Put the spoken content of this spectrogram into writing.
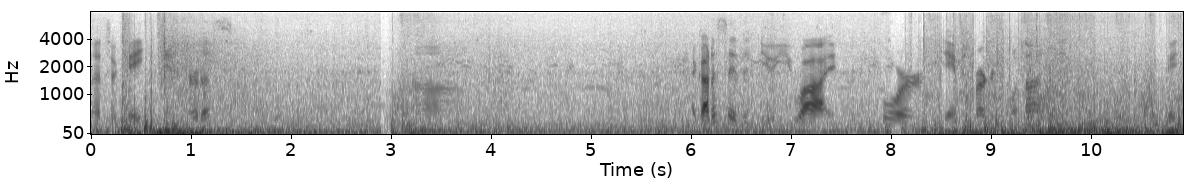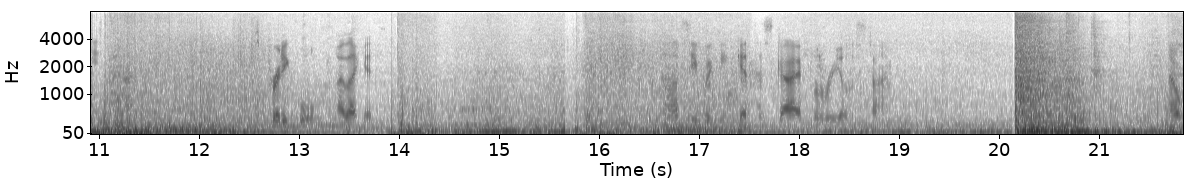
That's okay, you can't hurt us. Um, I gotta say the new UI for damage markers and whatnot it's pretty cool. I like it. Now let's see if we can get this guy for real this time. Nope.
